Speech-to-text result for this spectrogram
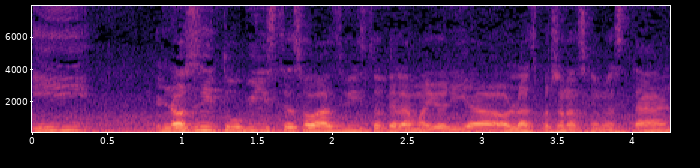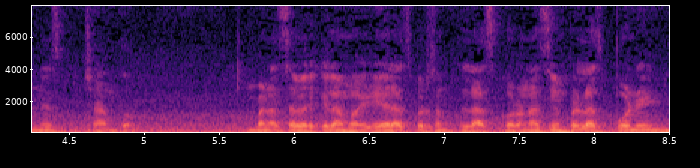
Y no sé si tú vistes o has visto que la mayoría o las personas que me están escuchando van a saber que la mayoría de las personas las coronas siempre las ponen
